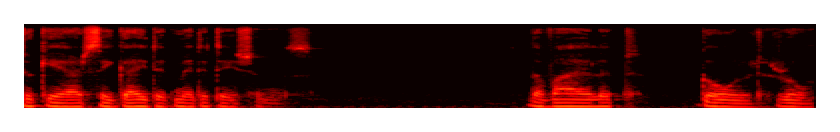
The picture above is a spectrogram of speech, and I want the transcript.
to KRC Guided Meditations, the Violet Gold Room.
